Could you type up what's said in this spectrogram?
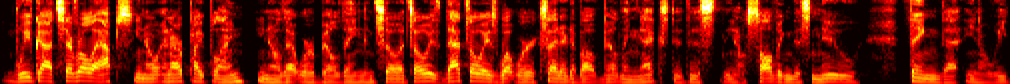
we've got several apps, you know, in our pipeline, you know, that we're building, and so it's always that's always what we're excited about building next is this, you know, solving this new thing that you know we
